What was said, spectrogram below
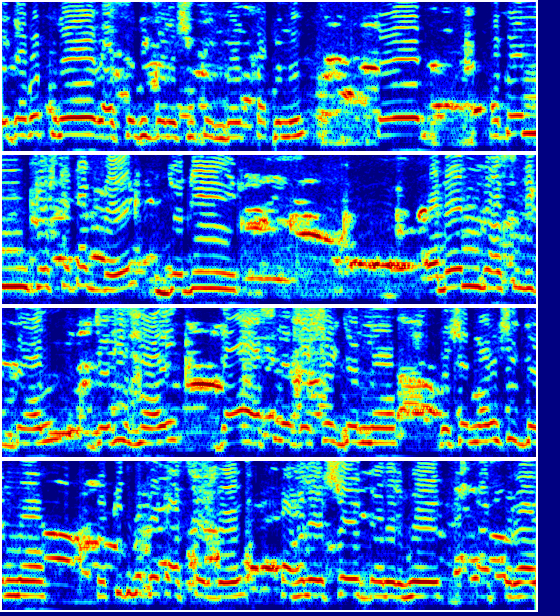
এই যাবৎ কোনো রাজনৈতিক দলের সাথে ইনভলভ থাকেনি। তো এখন চেষ্টা থাকবে যদি এমন রাজনৈতিক দল যদি হয় যারা আসলে দেশের জন্য দেশের মানুষের জন্য প্রকৃতপক্ষে কাজ করবে তাহলে সেই দলের হয়ে কাজ করার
